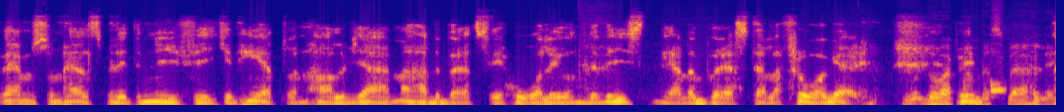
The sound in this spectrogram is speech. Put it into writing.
vem som helst med lite nyfikenhet och en halv hjärna hade börjat se hål i undervisningen och börjat ställa frågor. Då var man besvärlig.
